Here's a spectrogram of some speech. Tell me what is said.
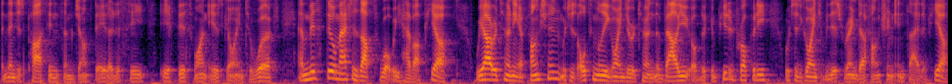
and then just pass in some junk data to see if this one is going to work. And this still matches up to what we have up here. We are returning a function, which is ultimately going to return the value of the computed property, which is going to be this render function inside of here.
